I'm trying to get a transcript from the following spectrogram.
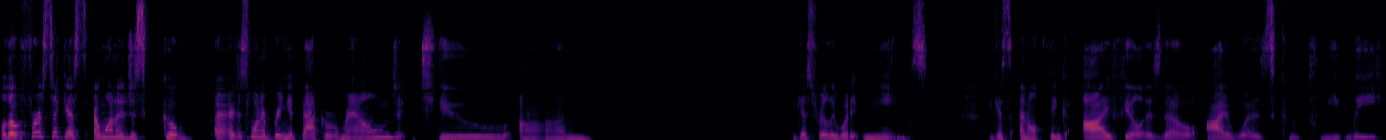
Although, first, I guess I want to just go, I just want to bring it back around to, um, I guess, really what it means. I guess I don't think I feel as though I was completely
